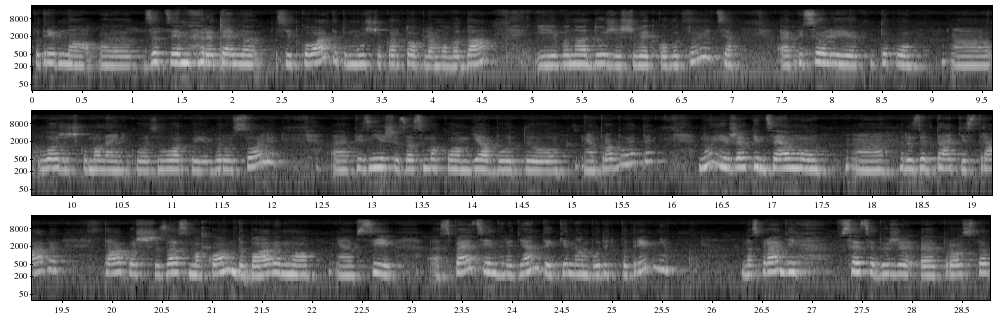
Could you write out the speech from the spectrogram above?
Потрібно е, за цим ретельно слідкувати, тому що картопля молода і вона дуже швидко готується. Е, Підсолюю таку е, ложечку маленьку з горкою беру солі. Пізніше за смаком я буду пробувати. Ну і вже в кінцевому результаті страви також за смаком додамо всі е, спеції, інгредієнти, які нам будуть потрібні. Насправді все це дуже е, просто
